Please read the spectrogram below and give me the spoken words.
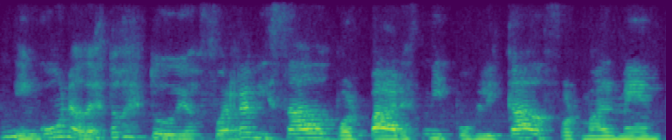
ninguno de estos estudios fue revisado por pares ni publicado formalmente,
